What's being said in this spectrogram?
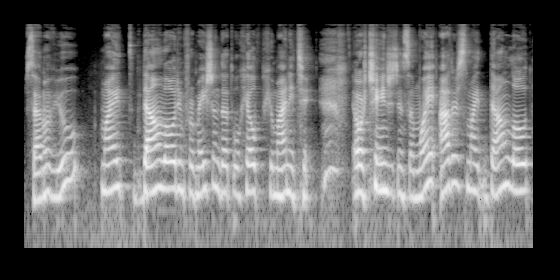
some of you might download information that will help humanity or change it in some way. Others might download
